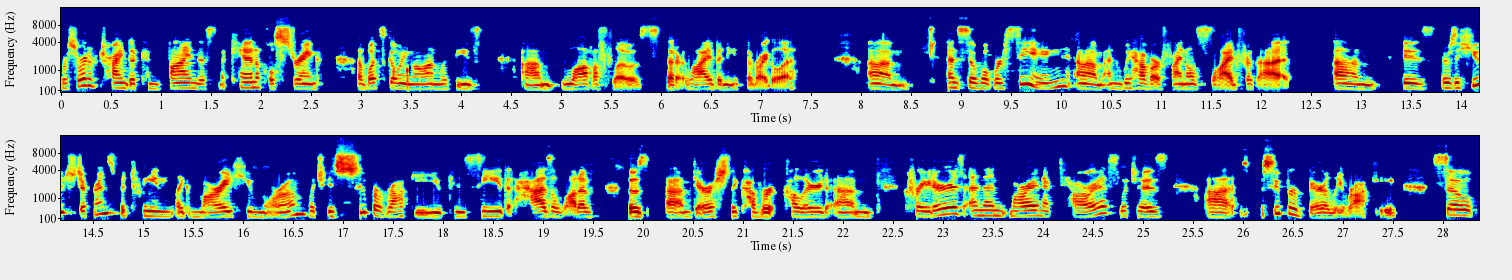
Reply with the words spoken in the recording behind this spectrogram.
we're sort of trying to confine this mechanical strength of what's going on with these um, lava flows that are lie beneath the regolith. Um, and so what we're seeing, um, and we have our final slide for that, um, is there's a huge difference between like Mare Humorum, which is super rocky. You can see that has a lot of those um, garishly covered, colored um, craters, and then Mare Nectaris, which is uh, super barely rocky. So,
